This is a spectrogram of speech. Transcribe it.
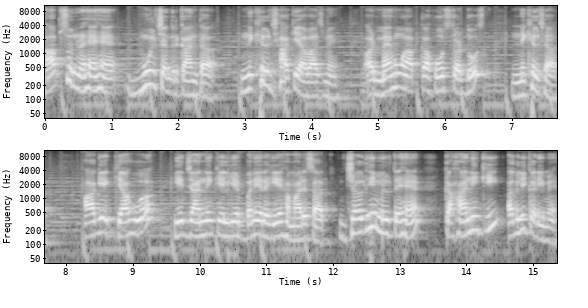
आप सुन रहे हैं मूल चंद्रकांता, निखिल झा की आवाज़ में, और मैं हूँ आपका होस्ट और दोस्त निखिल झा। आगे क्या हुआ, ये जानने के लिए बने रहिए हमारे साथ। जल्द ही मिलते हैं कहानी की अगली कड़ी में।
